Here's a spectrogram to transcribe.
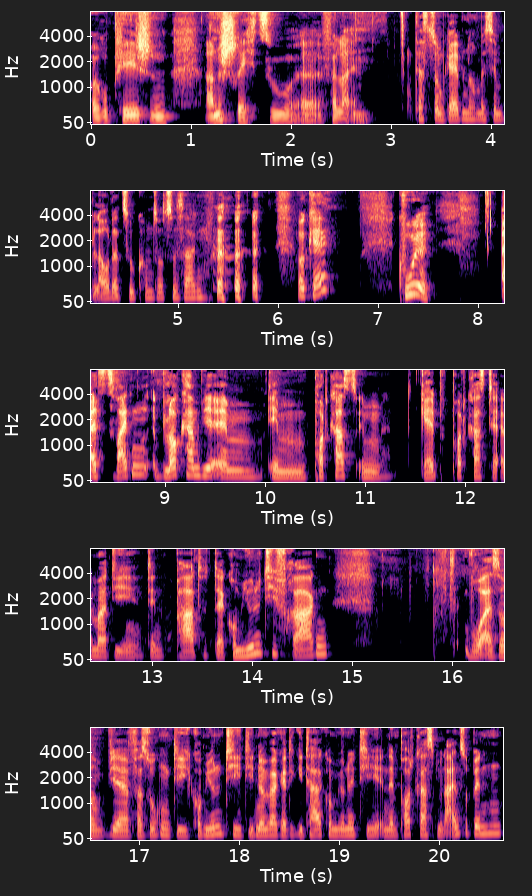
europäischen Anstrich zu äh, verleihen. Dass zum Gelben noch ein bisschen Blau dazukommt, sozusagen. okay. Cool. Als zweiten Block haben wir im, im Podcast, im Gelb-Podcast ja immer die, den Part der Community-Fragen, wo also wir versuchen, die Community, die Nürnberger Digital-Community in den Podcast mit einzubinden.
